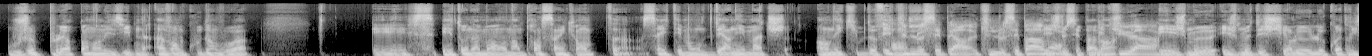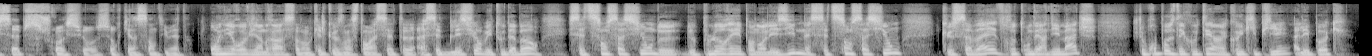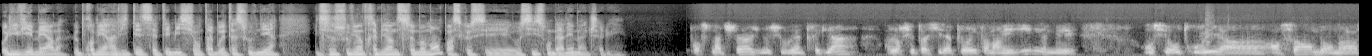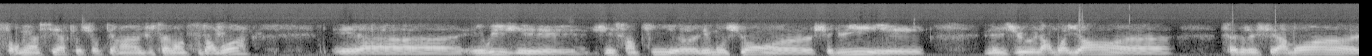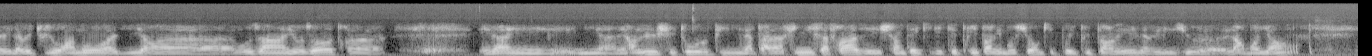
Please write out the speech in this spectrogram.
où je pleure pendant les hymnes avant le coup d'envoi. Et étonnamment, on en prend 50. Ça a été mon dernier match en équipe de France. Et tu ne le sais pas, tu ne le sais pas avant. Et je le sais pas avant. Mais tu as... Et je me, et je me déchire le, le quadriceps, je crois, sur, sur 15 cm. On y reviendra, ça, dans quelques instants, à cette, à cette blessure. Mais tout d'abord, cette sensation de, de pleurer pendant les hymnes, cette sensation que ça va être ton dernier match. Je te propose d'écouter un coéquipier à l'époque, Olivier Merle, le premier invité de cette émission, ta boîte à souvenirs. Il se souvient très bien de ce moment parce que c'est aussi son dernier match à lui. Pour ce match-là, je me souviens très bien. Alors, je sais pas s'il a pleuré pendant les hymnes, mais on s'est retrouvés euh, ensemble. On a formé un cercle sur le terrain juste avant le coup d'envoi. Et, euh, oui, j'ai senti euh, l'émotion chez lui et les yeux larmoyants s'adresser à moi. Il avait toujours un mot à dire aux uns et aux autres. Et là, il, il avait reluche et tout, puis il n'a pas fini sa phrase et je sentais qu'il était pris par l'émotion, qu'il ne pouvait plus parler, il avait les yeux euh, larmoyants.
